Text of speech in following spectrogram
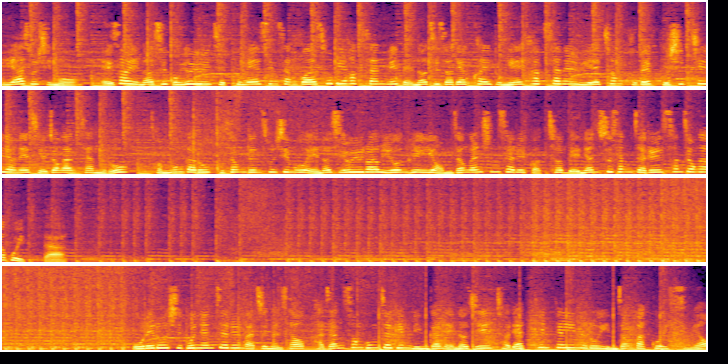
이하소시모에서 에너지 고효율 제품의 생산과 소비 확산 및 에너지 절약 활동의 확산을 위해 1997년에 제정한 상으로 전문가로 구성된 소시모 에너지 효율화위원회의 엄정한 심사를 거쳐 매년 수상자를 선정하고 있다. 올해로 15년째를 맞으면서 가장 성공적인 민간 에너지 절약 캠페인으로 인정받고 있으며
